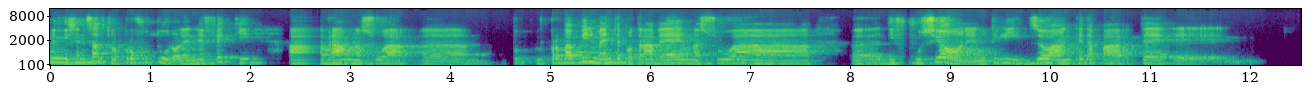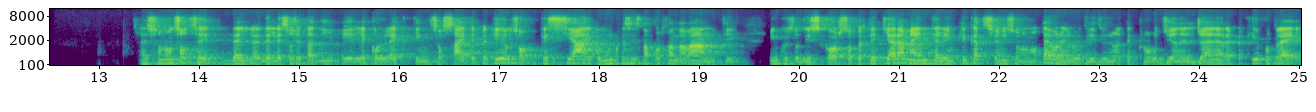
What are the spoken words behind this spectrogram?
quindi senz'altro pro futuro l'NFT avrà una sua, eh, probabilmente potrà avere una sua eh, diffusione, utilizzo anche da parte, eh, adesso non so se del, delle società di le collecting society, perché io so che SIAE comunque si sta portando avanti in questo discorso, perché chiaramente le implicazioni sono notevoli nell'utilizzo di una tecnologia del genere, perché io potrei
